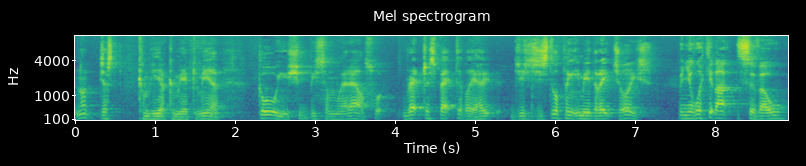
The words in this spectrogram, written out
not just come here, come here, come here. Go. You should be somewhere else. What retrospectively, how do you, do you still think you made the right choice? when you look at that Seville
